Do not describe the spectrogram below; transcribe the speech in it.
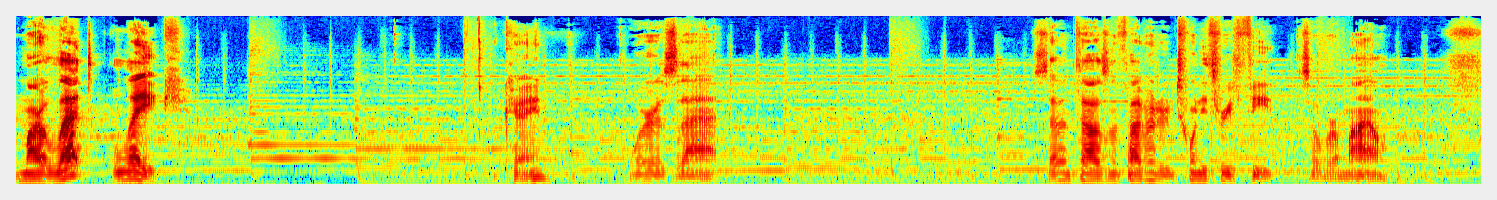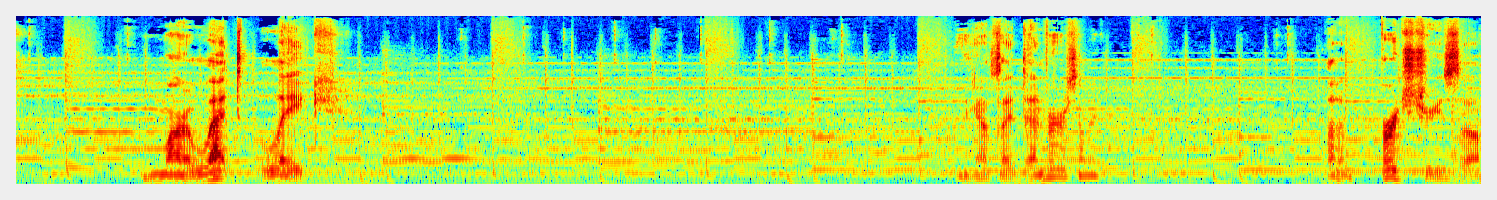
Marlette Lake. Okay. Where is that? 7,523 feet. It's over a mile. Marlette Lake. Anything outside Denver or something? A lot of birch trees, though.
